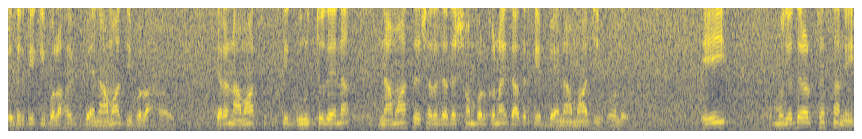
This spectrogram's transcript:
এদেরকে কি বলা হয়? বেনামাজি বলা হয়। যারা নামাজকে গুরুত্ব দেয় না, নামাজের সাথে যাদের সম্পর্ক নাই, তাদেরকে বেনামাজি বলে। এই মুজাদ্দের ফেসানি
